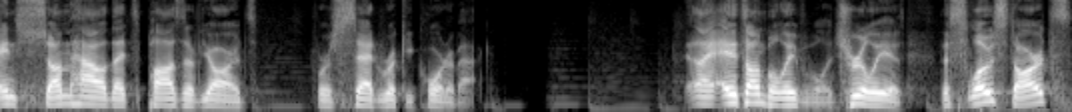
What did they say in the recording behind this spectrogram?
and somehow that's positive yards for said rookie quarterback. It's unbelievable. It truly is. The slow starts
